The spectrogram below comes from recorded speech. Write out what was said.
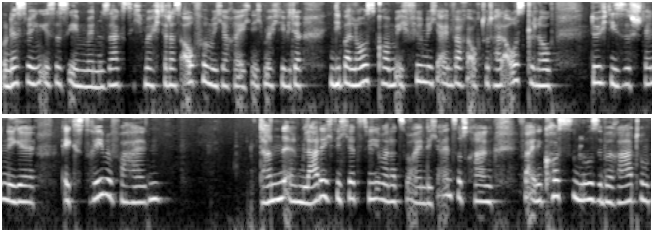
Und deswegen ist es eben, wenn du sagst, ich möchte das auch für mich erreichen, ich möchte wieder in die Balance kommen, ich fühle mich einfach auch total ausgelaugt durch dieses ständige extreme Verhalten, dann ähm, lade ich dich jetzt wie immer dazu ein, dich einzutragen für eine kostenlose Beratung.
